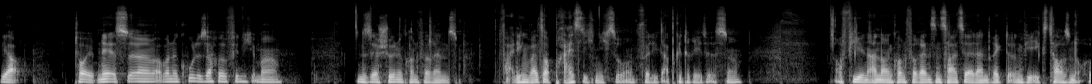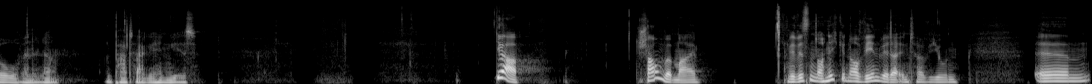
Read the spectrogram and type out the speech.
ja, toll. Ne, ist äh, aber eine coole Sache, finde ich immer eine sehr schöne Konferenz. Vor allen Dingen, weil es auch preislich nicht so völlig abgedreht ist. Ne? Auf vielen anderen Konferenzen zahlst du ja dann direkt irgendwie x tausend Euro, wenn du da ein paar Tage hingehst. Ja, schauen wir mal. Wir wissen noch nicht genau, wen wir da interviewen. Ähm,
